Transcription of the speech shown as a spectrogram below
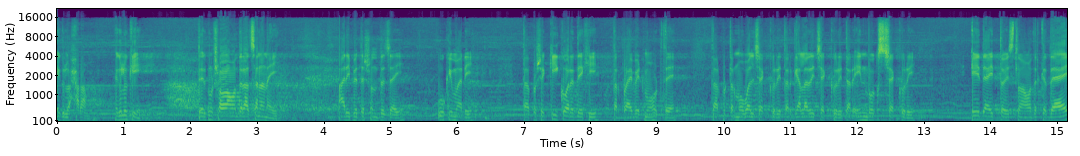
এগুলো হারাম। এগুলো কি? এরকম সব আমাদের আছে না নাই? আড়ি পেতে শুনতে চাই, উকি মারি, তারপর সে কি করে দেখি? তার প্রাইভেট মুহূর্তে, তারপর তার মোবাইল চেক করি, তার গ্যালারি চেক করি, তার ইনবক্স চেক করি। এই দায়িত্ব ইসলাম আমাদেরকে দেয়।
